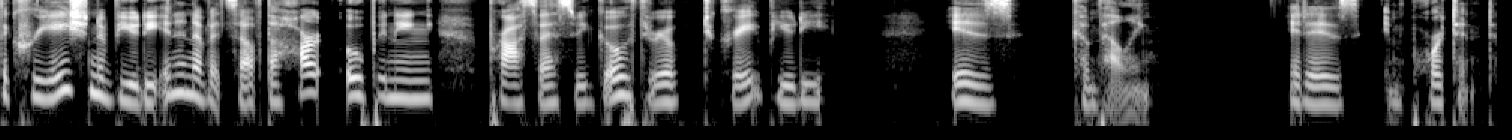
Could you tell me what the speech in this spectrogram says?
The creation of beauty in and of itself, the heart opening process we go through to create beauty is compelling. It is important.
